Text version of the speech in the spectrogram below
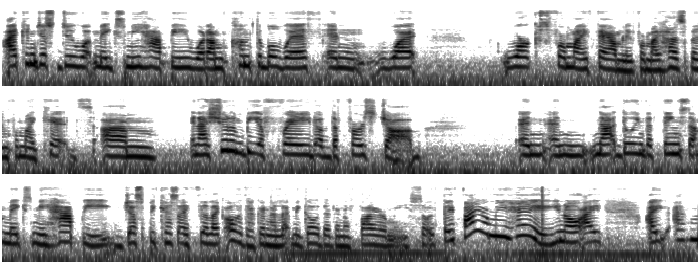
I can just do what makes me happy what i'm comfortable with and what works for my family for my husband for my kids. Um and i shouldn't be afraid of the first job and and not doing the things that makes me happy just because I feel like oh they're gonna let me go they're gonna fire me. So if they fire me hey you know I I I'm,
